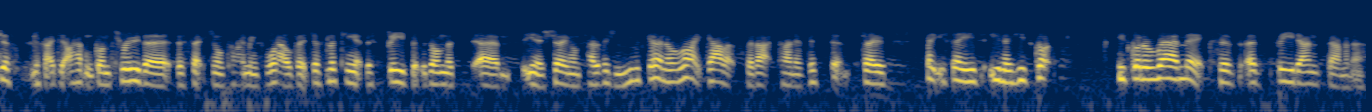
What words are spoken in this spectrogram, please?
just look, I, I haven't gone through the, the sectional timings well, but just looking at the speed that was on the, um, you know, showing on television, he was going a right gallop for that kind of distance. So, like you say, he's, you know, he's got, he's got a rare mix of, of speed and stamina.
